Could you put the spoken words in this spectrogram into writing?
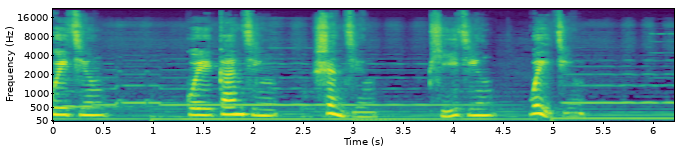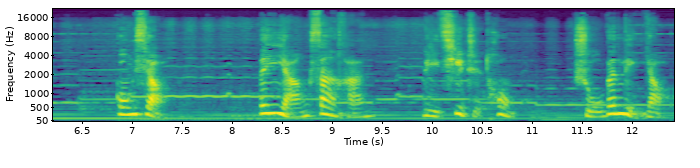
归经，归肝经、肾经、脾经、胃经。功效，温阳散寒，理气止痛，属温里药。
